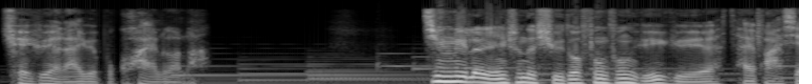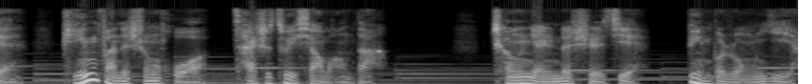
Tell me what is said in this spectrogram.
却越来越不快乐了。经历了人生的许多风风雨雨，才发现平凡的生活才是最向往的。成年人的世界并不容易呀。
